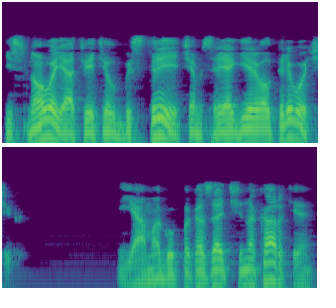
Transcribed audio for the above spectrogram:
И снова я ответил быстрее, чем среагировал переводчик. Я могу показать на карте.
